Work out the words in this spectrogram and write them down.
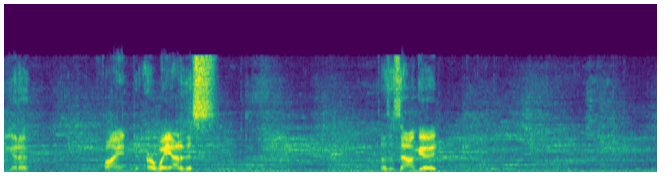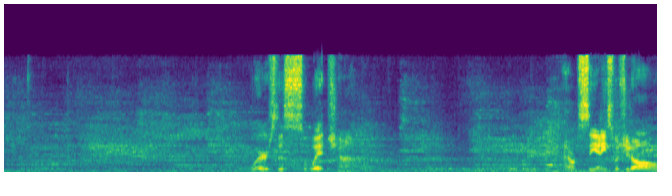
we gotta find our way out of this. Doesn't sound good. Where's the switch, huh? I don't see any switch at all.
